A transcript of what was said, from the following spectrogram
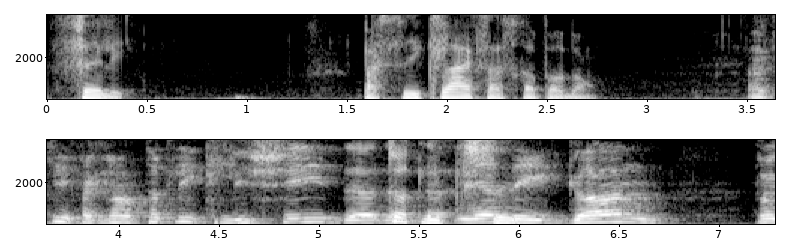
fais-les. Parce que c'est clair que ça sera pas bon. Ok, fait que genre, tous les clichés de, de, les tenir clichés. des guns. Toi,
